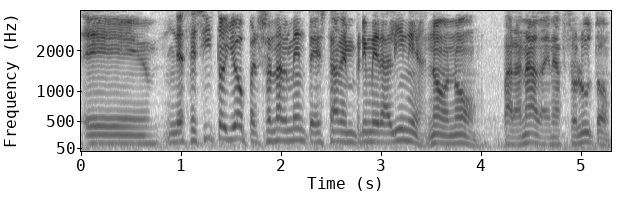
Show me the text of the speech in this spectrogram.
Eh, ¿Necesito yo personalmente estar en primera línea? No, no, para nada, en absoluto.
